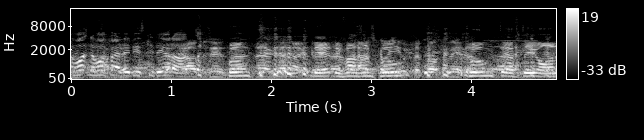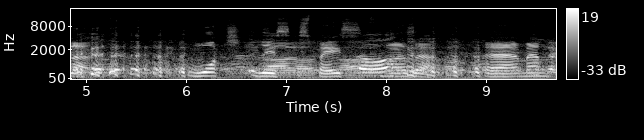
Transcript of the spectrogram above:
Det var, det var färdigdiskuterat. precis. Punkt. Det, det fanns en punkt, punkt efter ja där. Watch this space, må jag säga. Eh, Men, eh,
